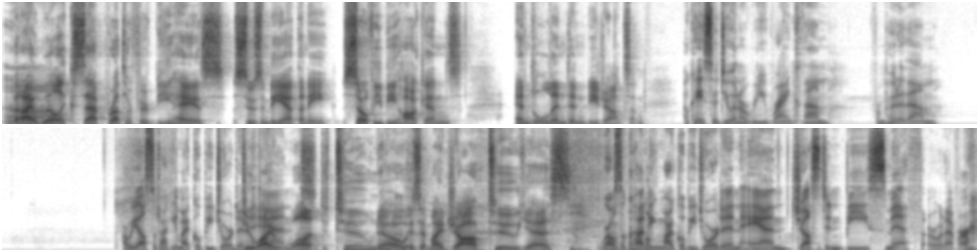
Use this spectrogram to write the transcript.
But I uh. will accept Rutherford B. Hayes, Susan B. Anthony, Sophie B. Hawkins, and Lyndon B. Johnson. Okay, so do you want to re-rank them from who to them? Are we also talking Michael B. Jordan? Do I and- want to? No. Mhm. Is it my job to? Yes. We're also counting Michael B. Jordan and Justin B. Smith or whatever.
